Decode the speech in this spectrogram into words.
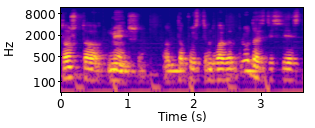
то, что меньше. Вот, допустим, два верблюда здесь есть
